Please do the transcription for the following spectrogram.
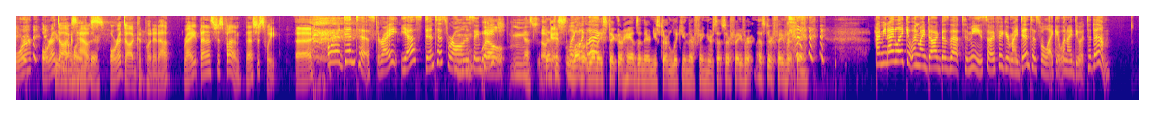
Or or a dog's house, or a dog could put it up, right? Then it's just fun. That's just sweet. Uh, or a dentist, right? Yes, dentist. We're all on the same well, page. Mm, yes, okay. dentists lick, love lick, it lick. when they stick their hands in there and you start licking their fingers. That's their favorite. That's their favorite thing. I mean, I like it when my dog does that to me, so I figure my dentist will like it when I do it to them.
